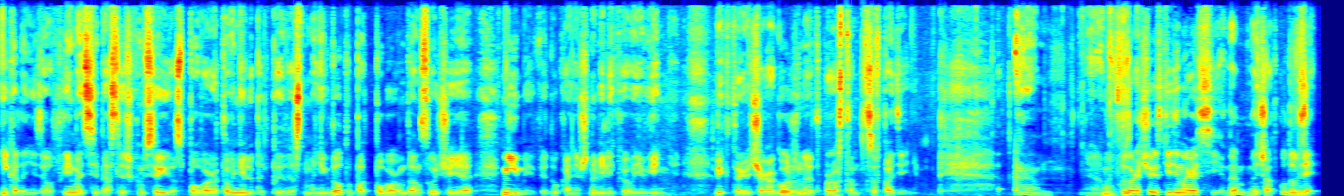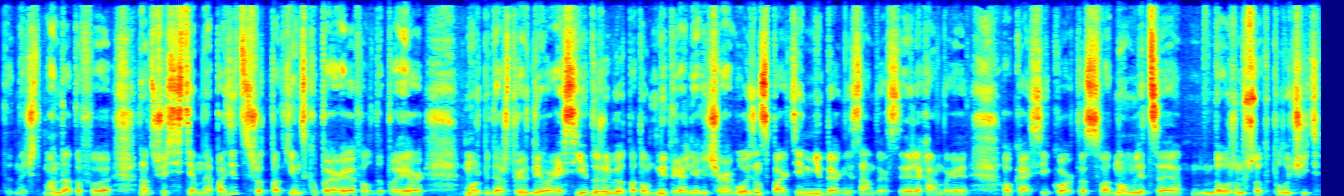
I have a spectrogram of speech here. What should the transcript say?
Никогда нельзя воспринимать себя слишком всерьез. Повар этого не любит по известному анекдоту. Под поваром в данном случае я не имею в виду, конечно, великого Евгения Викторовича Рогожина. Это просто совпадение. Возвращаясь к Единой России, да, значит, откуда взять-то? Значит, мандатов э, надо еще системная оппозиция, что-то подкинуть КПРФ, ЛДПР, может быть, даже Справедливая Россия доживет, потом Дмитрий Олегович Рогозин с партией имени Берни Сандерса и Алехандры Окаси Кортес в одном лице должен что-то получить,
